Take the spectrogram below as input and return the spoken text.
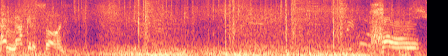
I'm not gonna son. Oh,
